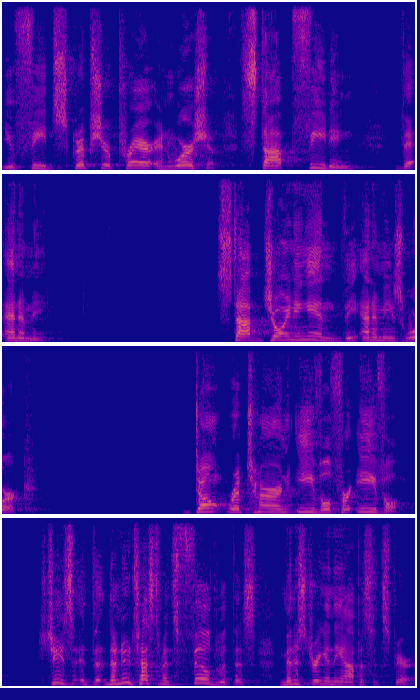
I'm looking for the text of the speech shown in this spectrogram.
You feed scripture, prayer, and worship. Stop feeding the enemy. Stop joining in the enemy's work. Don't return evil for evil. Jesus, the New Testament's filled with this, ministering in the opposite spirit.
